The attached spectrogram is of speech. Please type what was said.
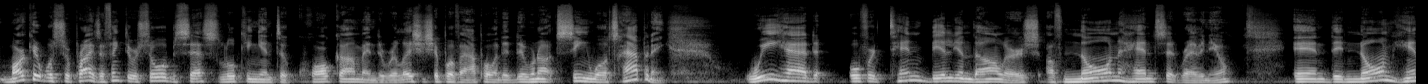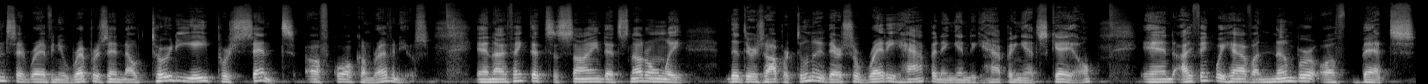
market was surprised. I think they were so obsessed looking into Qualcomm and the relationship with Apple and that they were not seeing what's happening. We had over $10 billion of non handset revenue. And the non handset revenue represent now 38% of Qualcomm revenues. And I think that's a sign that's not only that there's opportunity there. It's already happening and happening at scale. And I think we have a number of bets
